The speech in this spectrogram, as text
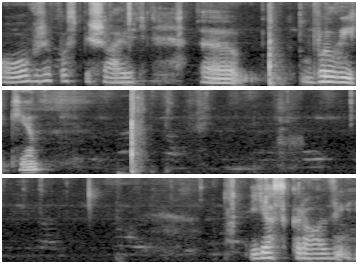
О, вже поспішають. Е, великі. Яскраві.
